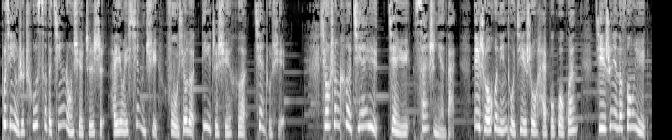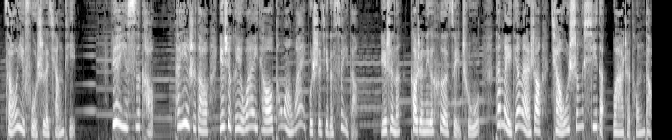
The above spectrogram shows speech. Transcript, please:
不仅有着出色的金融学知识，还因为兴趣辅修了地质学和建筑学。肖申克监狱建于三十年代，那时候混凝土技术还不过关，几十年的风雨早已腐蚀了墙体。略一思考，他意识到也许可以挖一条通往外部世界的隧道。于是呢，靠着那个鹤嘴锄，他每天晚上悄无声息地挖着通道。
